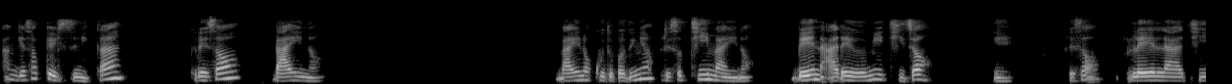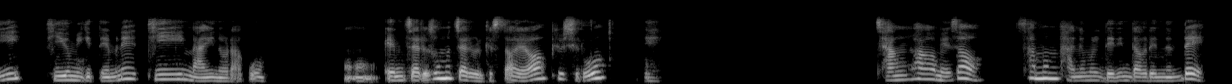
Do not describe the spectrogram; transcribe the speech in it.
한 개 섞여 있으니까. 그래서 마이너. 마이너 코드거든요. 그래서 D 마이너. 맨 아래 음이 D죠. 예. 그래서 레라 D, D음이기 때문에 D 마이너라고 어, M자를 소문자를 이렇게 써요. 표시로. 예. 장화음에서 3음 반음을 내린다 그랬는데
